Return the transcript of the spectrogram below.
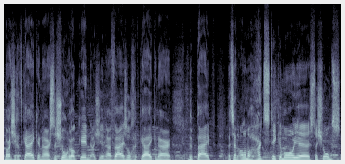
Maar als je gaat kijken naar station Rokin, als je naar Vijzel gaat kijken, naar de Pijp. Het zijn allemaal hartstikke mooie stations.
